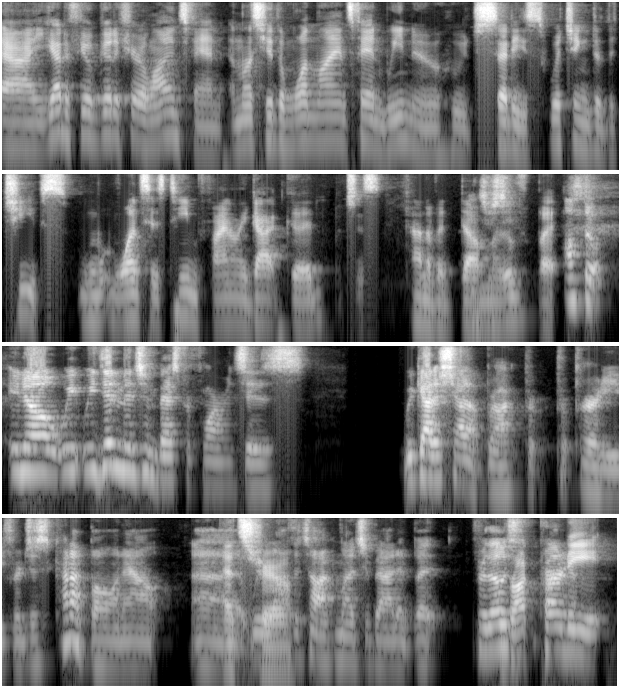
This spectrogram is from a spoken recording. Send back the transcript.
Uh, you got to feel good if you're a Lions fan, unless you're the one Lions fan we knew who said he's switching to the Chiefs w- once his team finally got good, which is kind of a dumb move. But Also, you know, we, we did mention best performances. We got to shout out Brock Pur- Pur- Purdy for just kind of balling out. Uh, That's we true. don't have to talk much about it, but for those Brock Purdy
